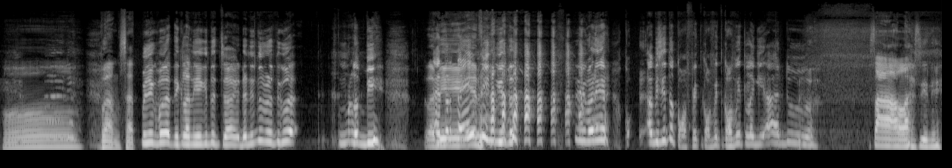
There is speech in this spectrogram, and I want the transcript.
Oh, bangsat. Banyak banget iklan kayak gitu coy Dan itu menurut gue Lebih Lebih Entertaining gitu Dibandingkan Abis itu covid covid covid lagi Aduh Salah sih ini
